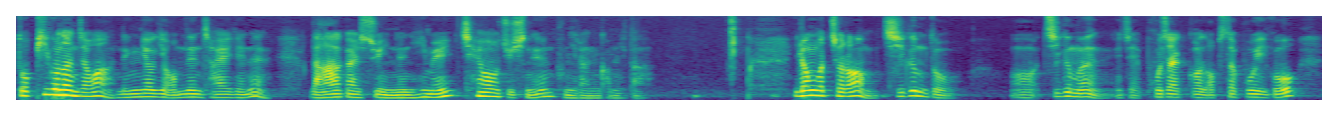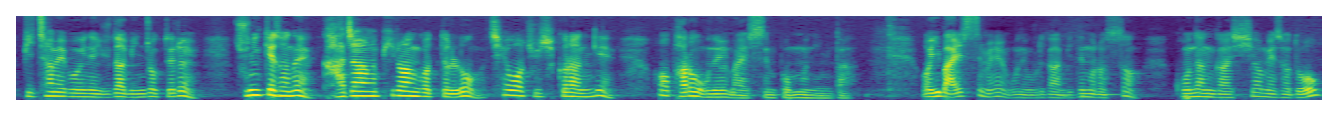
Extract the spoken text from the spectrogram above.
또 피곤한 자와 능력이 없는 자에게는 나아갈 수 있는 힘을 채워주시는 분이라는 겁니다. 이런 것처럼 지금도 어, 지금은 이제 보잘 것 없어 보이고 비참해 보이는 유다 민족들을 주님께서는 가장 필요한 것들로 채워 주실 거라는 게 어, 바로 오늘 말씀 본문입니다. 어, 이 말씀을 오늘 우리가 믿음으로써 고난과 시험에서도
